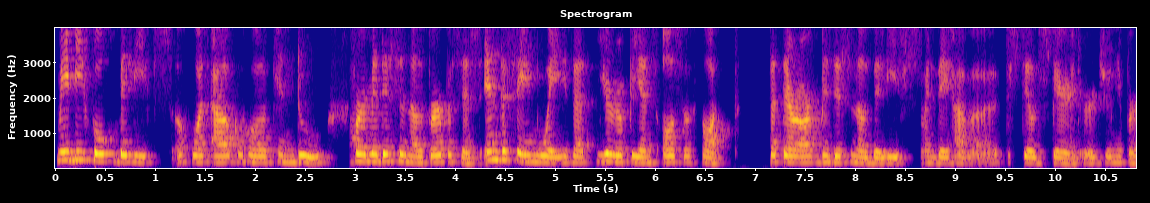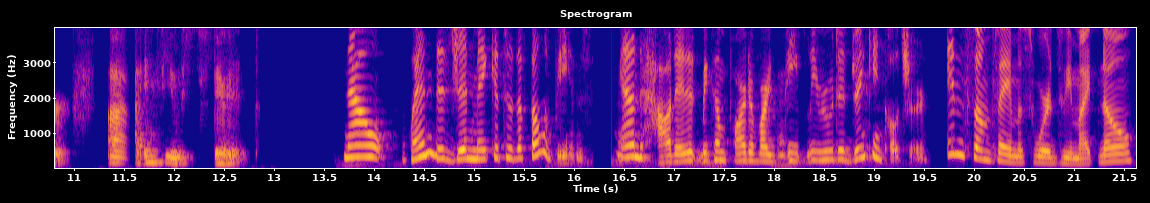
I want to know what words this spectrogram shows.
maybe folk beliefs of what alcohol can do for medicinal purposes, in the same way that Europeans also thought that there are medicinal beliefs when they have a distilled spirit or juniper uh, infused spirit. Now, when did gin make it to the Philippines? And how did it become part of our deeply rooted drinking culture? In some famous words we might know,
